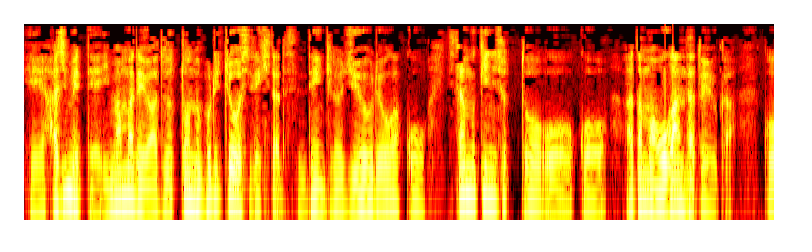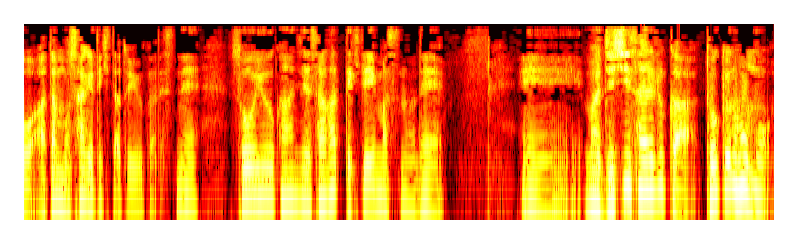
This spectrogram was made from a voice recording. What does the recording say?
えー、初めて今まではずっと上り調子できたですね、電気の需要量がこう、下向きにちょっと、こう、頭を拝んだというか、こう、頭を下げてきたというかですね、そういう感じで下がってきていますので、えー、まあ実施されるか、東京の方も、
